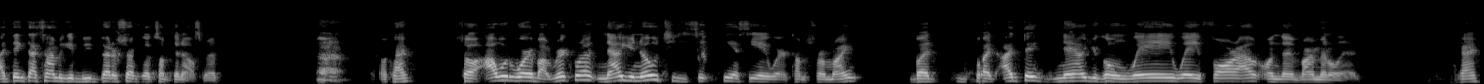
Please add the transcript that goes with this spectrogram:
I think that time we could be better served with something else, man. all right. Okay. So I would worry about RCRA. Now you know TSCA where it comes from, right? But but I think now you're going way way far out on the environmental end. Okay.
